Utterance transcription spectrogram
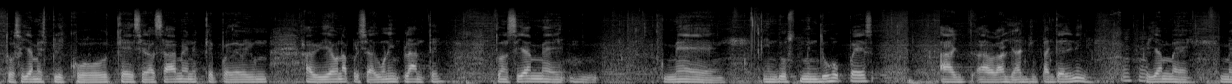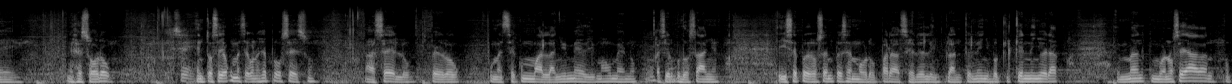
Entonces ella me explicó que hiciera exámenes, que puede haber un, había una posibilidad de un implante. Entonces ella me, me, indus- me indujo pues al implante del niño. Ella me, me, me asesoró. Sí. Entonces yo comencé con ese proceso, a hacerlo, pero comencé como al año y medio más o menos, casi por dos años. Y ese proceso siempre se demoró para hacer el implante del niño, porque es que el niño era, como no se hagan, no,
